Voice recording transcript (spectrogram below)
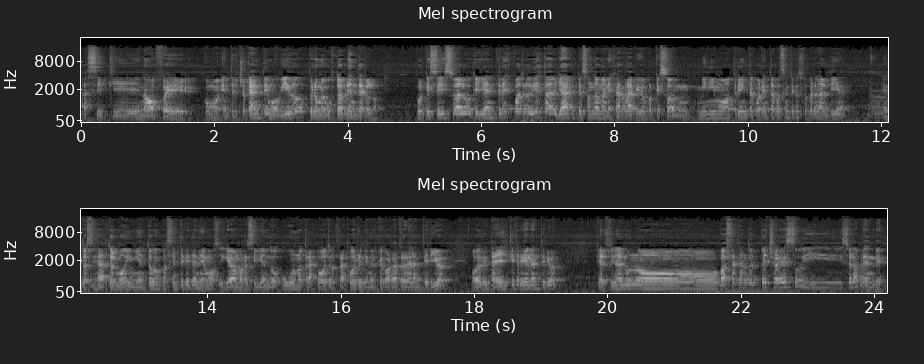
Así que no, fue como entre chocante, movido, pero me gustó aprenderlo. Porque se hizo algo que ya en 3, 4 días estaba ya empezando a manejar rápido, porque son mínimo 30, 40 pacientes que se operan al día. mm. Entonces, harto el movimiento con pacientes que tenemos y que vamos recibiendo uno tras otro, tras otro y tener que acordarte del anterior o de detalles que traiga el anterior, que al final uno va sacando el pecho a eso y se lo aprende.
